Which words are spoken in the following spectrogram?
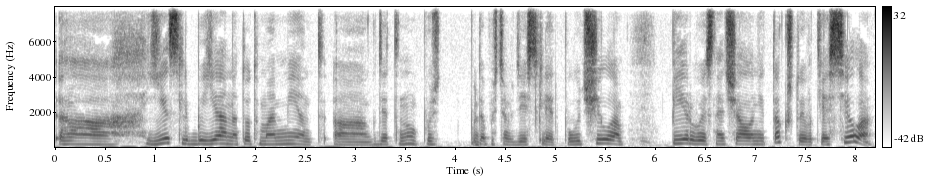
э, если бы я на тот момент э, где-то, ну, пусть, допустим, в 10 лет получила первые сначала не так, что вот я села,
